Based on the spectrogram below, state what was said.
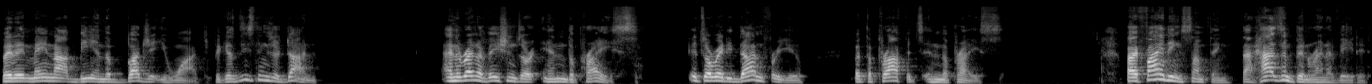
but it may not be in the budget you want because these things are done and the renovations are in the price. It's already done for you, but the profit's in the price. By finding something that hasn't been renovated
